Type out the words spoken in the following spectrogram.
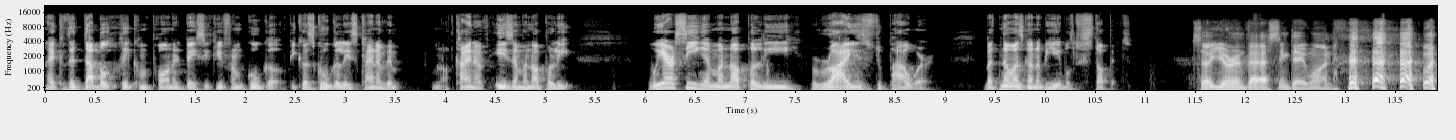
like the DoubleClick component basically from Google because Google is kind of a, not kind of is a monopoly. We are seeing a monopoly rise to power, but no one's going to be able to stop it. So you're investing day one. when,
